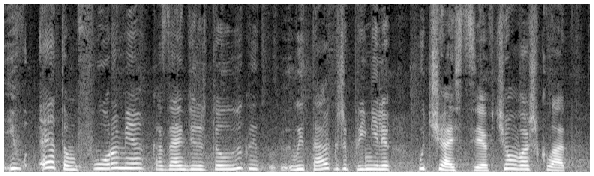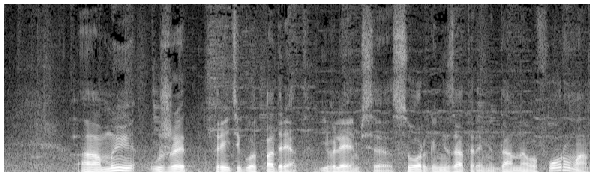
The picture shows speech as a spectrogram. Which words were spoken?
и в этом форуме Казань Digital Week вы также приняли участие. В чем ваш вклад? А, мы уже третий год подряд являемся соорганизаторами данного форума.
